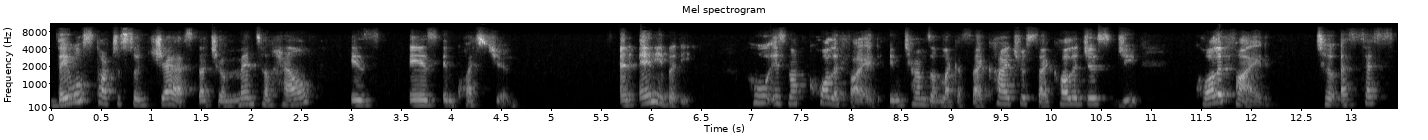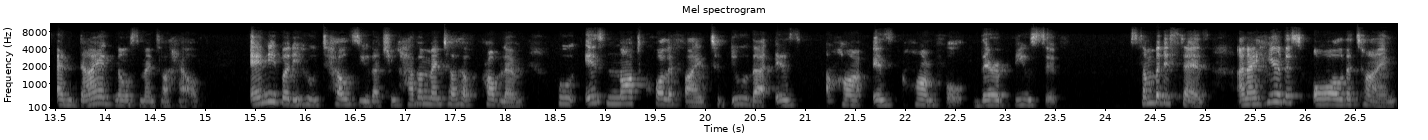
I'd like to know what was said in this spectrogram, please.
they will start to suggest that your mental health is is in question and anybody who is not qualified in terms of like a psychiatrist psychologist G, qualified to assess and diagnose mental health anybody who tells you that you have a mental health problem who is not qualified to do that is har- is harmful. They're abusive. Somebody says and i hear this all the time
